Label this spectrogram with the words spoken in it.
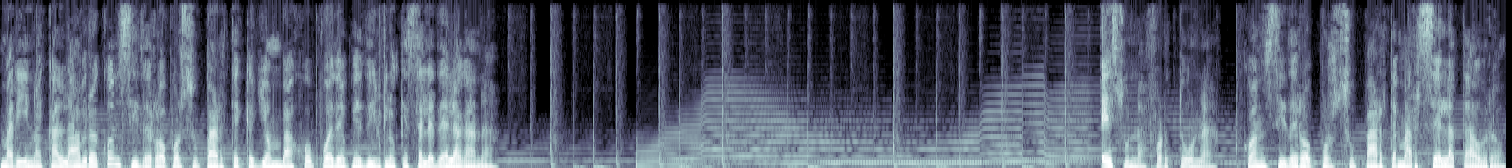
Marina Calabro consideró por su parte que John Bajo puede pedir lo que se le dé la gana. Es una fortuna, consideró por su parte Marcela Tauro.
